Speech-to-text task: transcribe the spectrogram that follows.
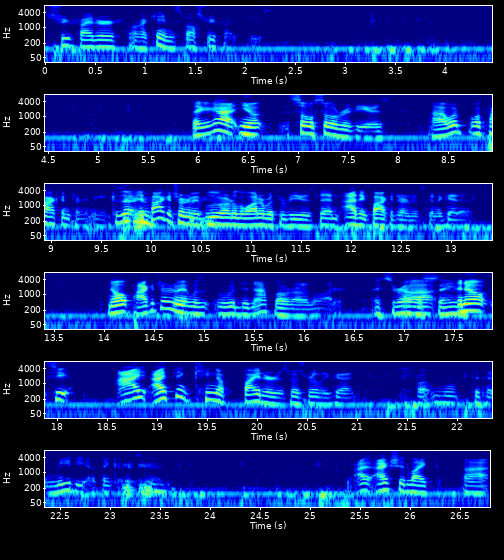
Street Fighter. Oh, I can't even spell Street Fighter. Jeez. Like I got you know so-so reviews. Uh, what what Pokken Tournament? Because if Pokken Tournament blew it out of the water with reviews, then I think Pokken Tournament's gonna get it. No, Pokken Tournament was did not blow it out of the water. it's around Uh, the same. No, see, I I think King of Fighters was really good, but w- did the media think it was good? I I actually liked. Uh,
